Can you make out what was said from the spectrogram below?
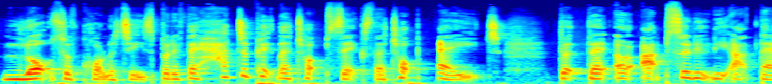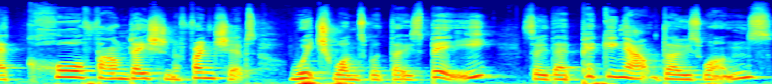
lots of qualities, but if they had to pick their top six, their top eight, that they are absolutely at their core foundation of friendships, which ones would those be? So they're picking out those ones.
